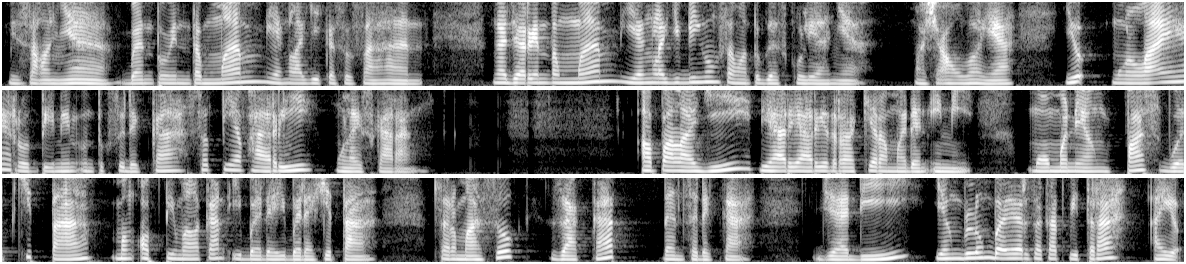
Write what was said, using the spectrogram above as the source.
Misalnya, bantuin teman yang lagi kesusahan, ngajarin teman yang lagi bingung sama tugas kuliahnya. Masya Allah ya, yuk mulai rutinin untuk sedekah setiap hari mulai sekarang. Apalagi di hari-hari terakhir Ramadan ini, momen yang pas buat kita mengoptimalkan ibadah-ibadah kita, termasuk zakat dan sedekah. Jadi, yang belum bayar zakat fitrah, ayo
